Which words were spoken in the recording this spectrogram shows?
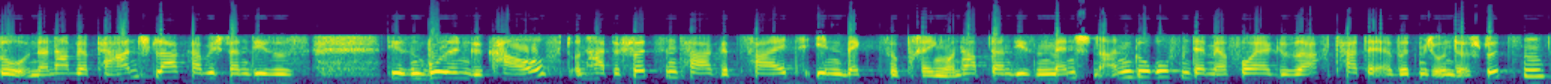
So, und dann haben wir per Handschlag, habe ich dann dieses, diesen Bullen gekauft und hatte 14 Tage Zeit, ihn wegzubringen. Und habe dann diesen Menschen angerufen, der mir vorher gesagt hatte, er wird mich unterstützen.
